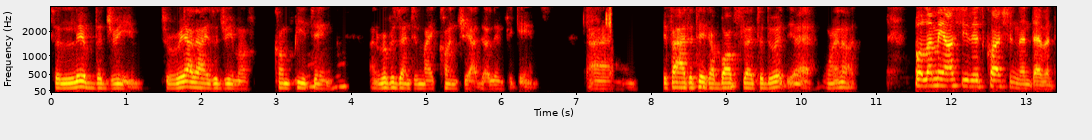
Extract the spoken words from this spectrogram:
to live the dream, to realize the dream of competing mm-hmm and representing my country at the Olympic Games. Um, if I had to take a bobsled to do it, yeah, why not? But let me ask you this question then, Devon.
